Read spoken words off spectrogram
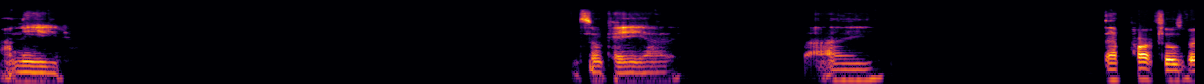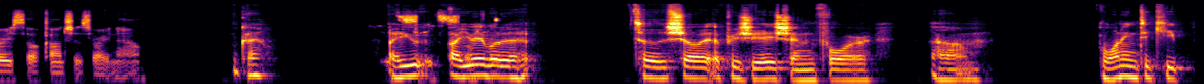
I need it's okay. I I that part feels very self conscious right now. Okay. Are It's- you it's are you able to to show appreciation for um, wanting to keep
